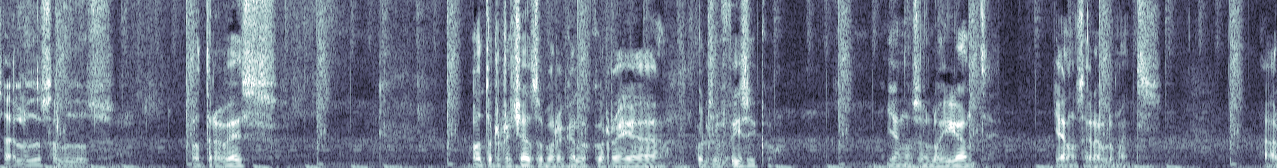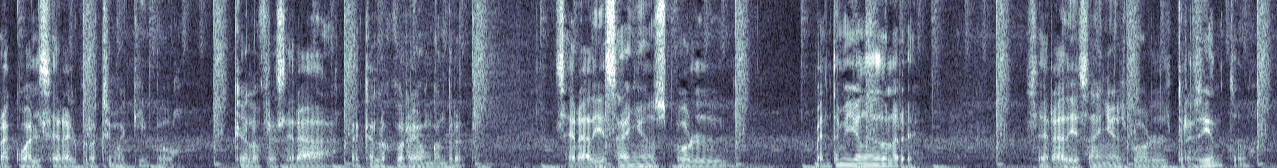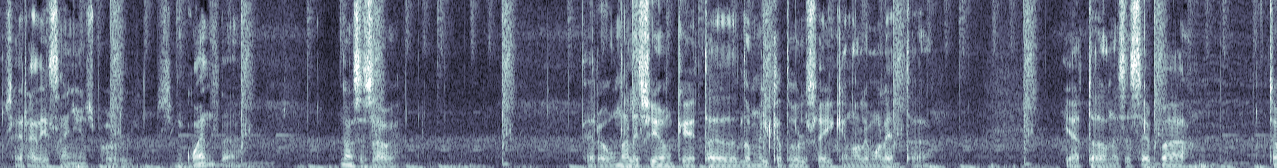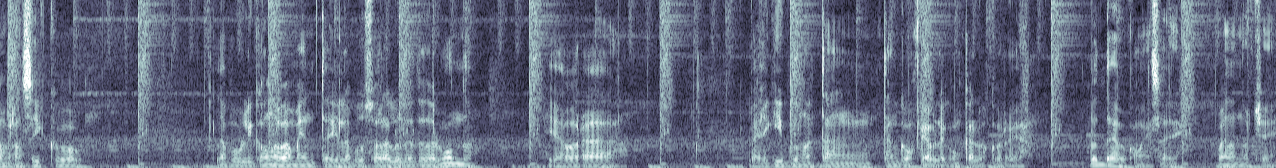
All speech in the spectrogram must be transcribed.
Saludos, saludos. Otra vez. Otro rechazo para Carlos Correa por su físico. Ya no son los gigantes. Ya no serán los Mets. Ahora, ¿cuál será el próximo equipo que le ofrecerá a Carlos Correa un contrato? ¿Será 10 años por 20 millones de dólares? ¿Será 10 años por 300? ¿Será 10 años por 50? No se sabe pero una lesión que está desde el 2014 y que no le molesta. Y hasta donde se sepa, San Francisco la publicó nuevamente y la puso a la luz de todo el mundo. Y ahora los equipos no están tan confiables con Carlos Correa. Los dejo con esa. Buenas noches.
